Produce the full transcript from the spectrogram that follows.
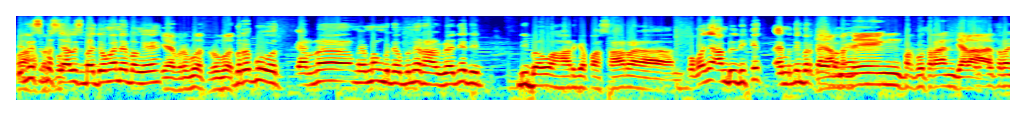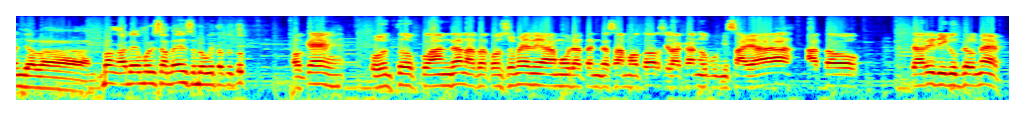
Wah, Ini spesialis bajongan ya bang ya? Ya berebut, berebut. berebut karena memang benar-benar harganya di di bawah harga pasaran. Pokoknya ambil dikit, yang penting berkah ya, Yang bang. ya. penting perputaran jalan. Perputaran jalan. Bang, ada yang mau disampaikan sebelum kita tutup? Oke, untuk pelanggan atau konsumen yang mau datang ke Sam Motor, silakan hubungi saya atau cari di Google Map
